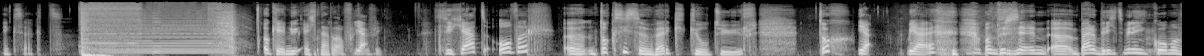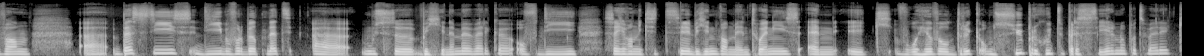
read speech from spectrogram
Exact. Oké, nu echt naar de aflevering. Ja. Het gaat over uh, een toxische werkcultuur. Toch? Ja. Ja, want er zijn uh, een paar berichten binnengekomen van uh, besties die bijvoorbeeld net uh, moesten beginnen met werken. Of die zeggen van ik zit in het begin van mijn twenties en ik voel heel veel druk om supergoed te presteren op het werk.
